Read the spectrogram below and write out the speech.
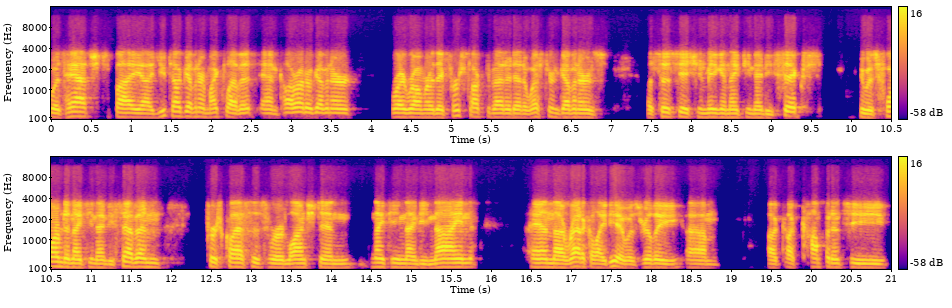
was hatched by uh, utah governor mike leavitt and colorado governor Roy Romer. They first talked about it at a Western Governors Association meeting in 1996. It was formed in 1997. First classes were launched in 1999. And the radical idea was really um, a, a competency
